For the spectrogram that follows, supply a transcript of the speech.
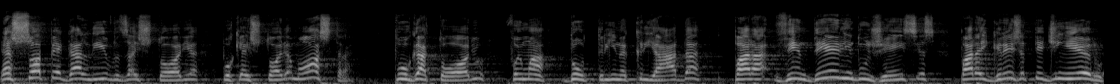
É só pegar livros a história, porque a história mostra. Purgatório foi uma doutrina criada para vender indulgências, para a igreja ter dinheiro.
